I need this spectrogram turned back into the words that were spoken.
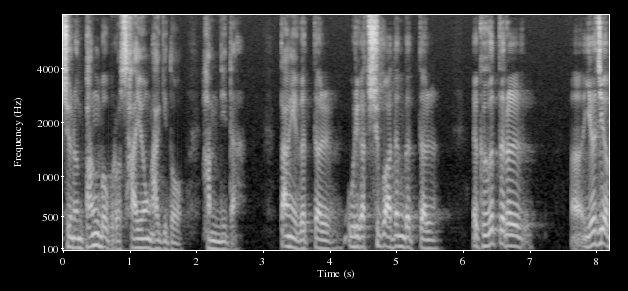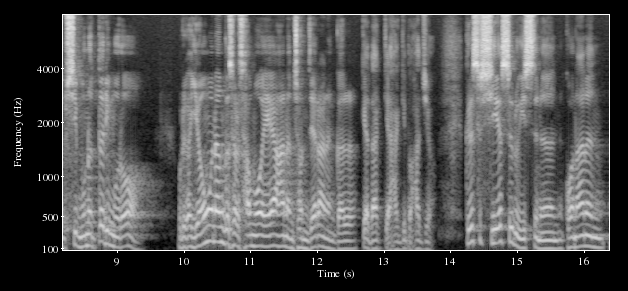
주는 방법으로 사용하기도 합니다. 땅의 것들, 우리가 추구하던 것들, 그것들을 어, 여지없이 무너뜨림으로 우리가 영원한 것을 사모해야 하는 존재라는 걸 깨닫게 하기도 하죠. 그래서 C.S. 루이스는 고난은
